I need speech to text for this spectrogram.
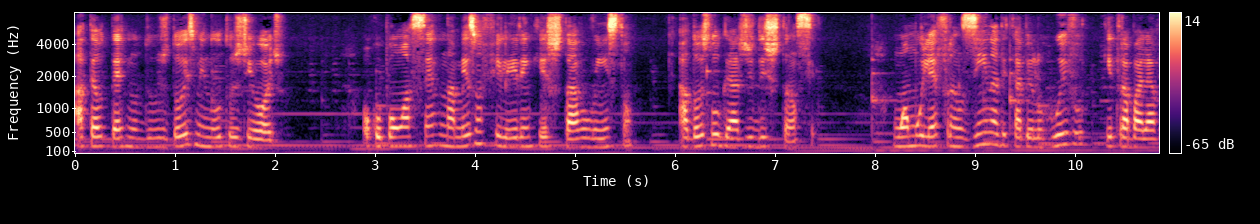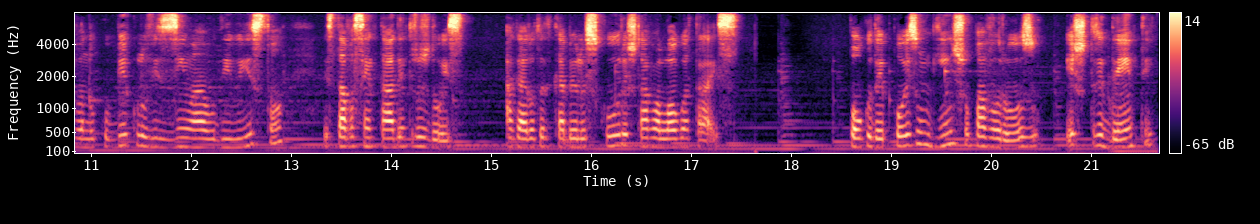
até o término dos dois minutos de ódio. Ocupou um assento na mesma fileira em que estava Winston, a dois lugares de distância. Uma mulher franzina de cabelo ruivo, que trabalhava no cubículo vizinho ao de Winston, estava sentada entre os dois. A garota de cabelo escuro estava logo atrás. Pouco depois, um guincho pavoroso, estridente,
